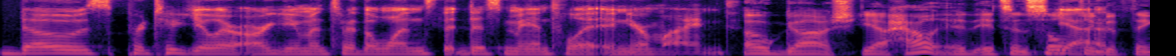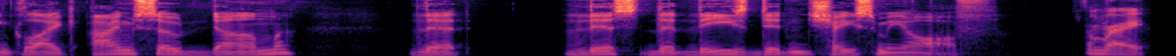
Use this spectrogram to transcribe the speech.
those particular arguments are the ones that dismantle it in your mind Oh gosh, yeah. How it- it's insulting Yeah. to think like I'm so dumb that this that these didn't chase me off. right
